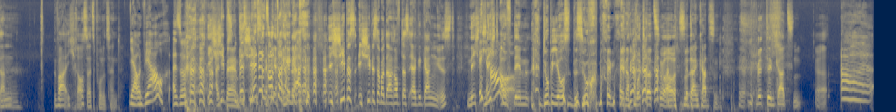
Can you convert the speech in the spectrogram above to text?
dann war ich raus als Produzent. Ja, und wir auch. Also, Ich schieb's, schieb's, ist untergegangen. ich schieb es, ich schieb es aber darauf, dass er gegangen ist. Nicht, Ich nicht auch. auf den dubiosen Besuch bei meiner Mutter zu Hause. Mit deinen Katzen. mit den Katzen. Ja. Ah,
